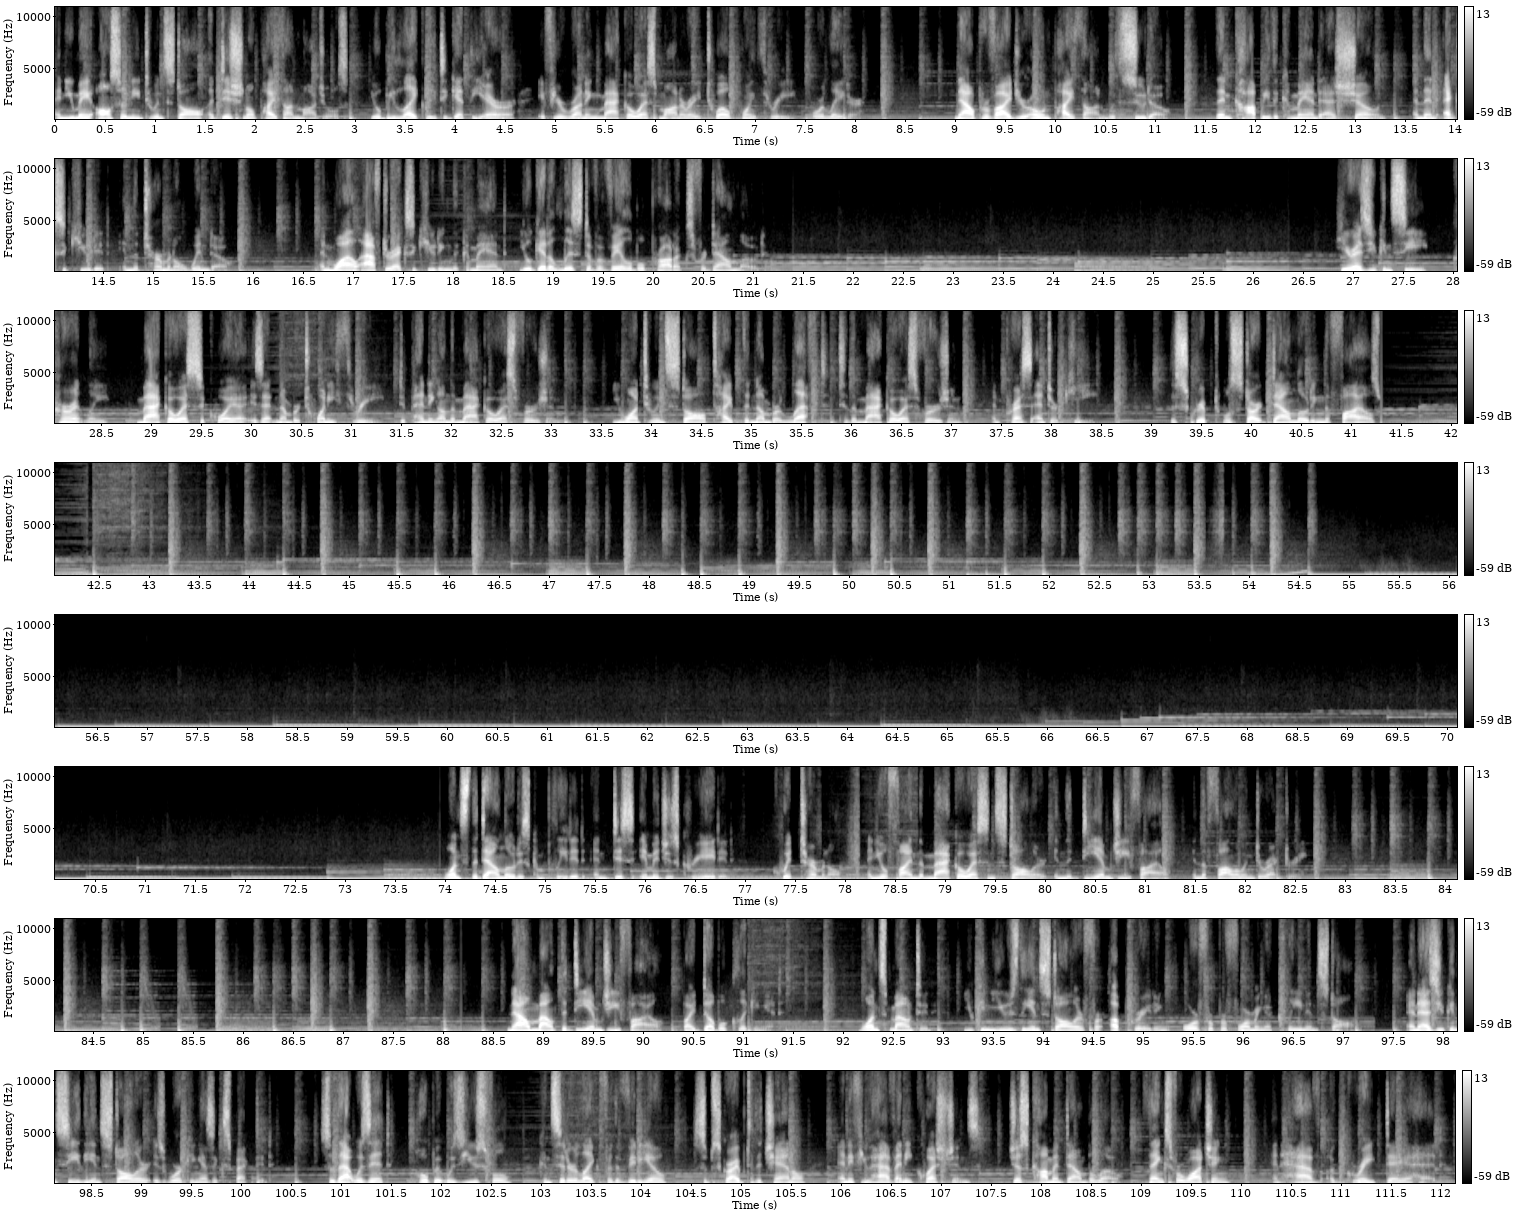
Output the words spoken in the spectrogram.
And you may also need to install additional Python modules. You'll be likely to get the error if you're running macOS Monterey 12.3 or later. Now provide your own Python with sudo, then copy the command as shown, and then execute it in the terminal window. And while after executing the command, you'll get a list of available products for download. Here as you can see, currently, macOS Sequoia is at number 23, depending on the macOS version. You want to install, type the number left to the macOS version and press Enter key. The script will start downloading the files Once the download is completed and this image is created, quit Terminal and you'll find the macOS installer in the DMG file in the following directory. Now mount the DMG file by double-clicking it. Once mounted, you can use the installer for upgrading or for performing a clean install. And as you can see, the installer is working as expected. So that was it. Hope it was useful. Consider like for the video, subscribe to the channel, and if you have any questions, just comment down below. Thanks for watching, and have a great day ahead.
